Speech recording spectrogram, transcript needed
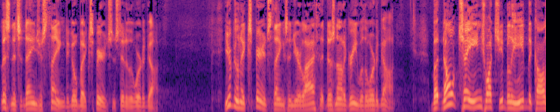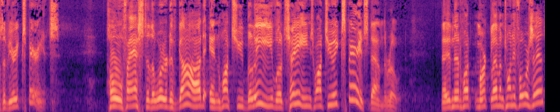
Listen, it's a dangerous thing to go by experience instead of the Word of God. You're going to experience things in your life that does not agree with the Word of God. But don't change what you believe because of your experience. Hold fast to the Word of God and what you believe will change what you experience down the road. Now, isn't that what Mark 11, 24 says?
